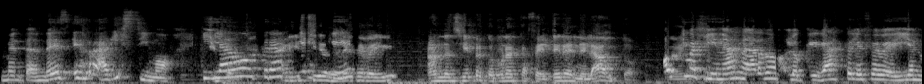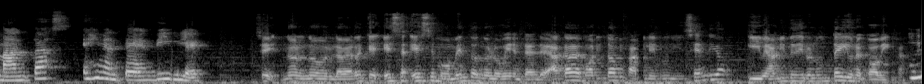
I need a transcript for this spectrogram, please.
¿Me entendés? Es rarísimo. Y la otra los es policías del que, FBI andan siempre con una cafetera en el auto. ¿vos te imaginas, Nardo, lo que gasta el FBI en mantas? Es inentendible. Sí, no, no, la verdad que esa- ese momento no lo voy a entender. Acaba de morir toda mi familia en un incendio y a mí me dieron un té y una cobija. Y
